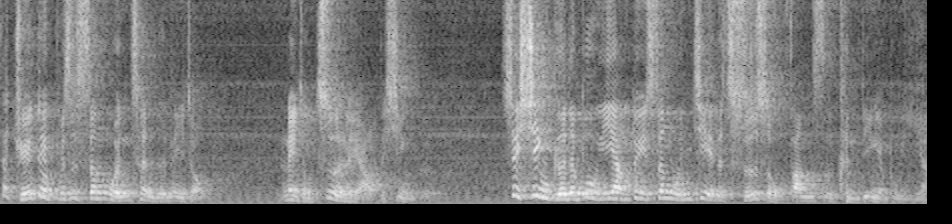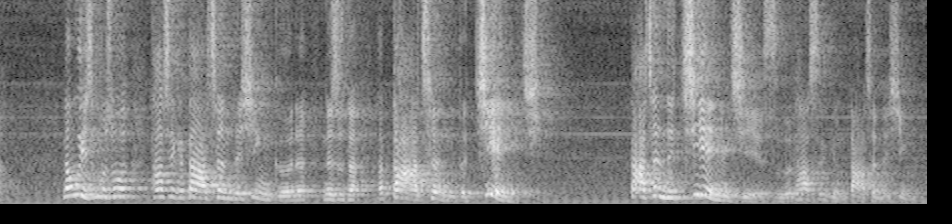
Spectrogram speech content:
他绝对不是声闻乘的那种那种治疗的性格。所以性格的不一样，对声闻界的持守方式肯定也不一样。那为什么说他是一个大乘的性格呢？那是他他大乘的见解。大乘的见解使得他是一种大乘的性格，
